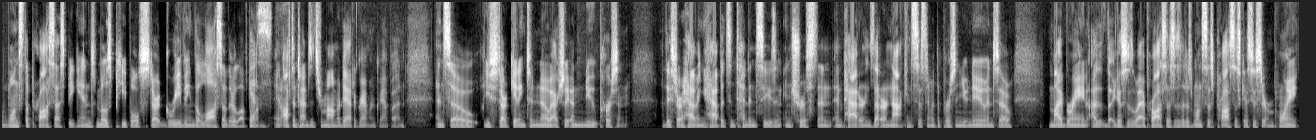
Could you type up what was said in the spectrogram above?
once the process begins, most people start grieving the loss of their loved Yes. one. And oftentimes it's your mom or dad or grandma or grandpa. And, and so you start getting to know actually a new person. They start having habits and tendencies and interests and, and patterns that are not consistent with the person you knew. And so my brain, I, I guess is the way I process is it is once this process gets to a certain point,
